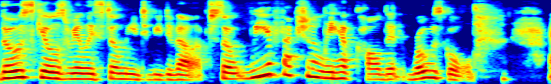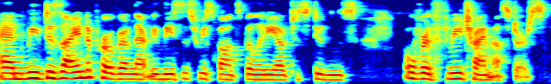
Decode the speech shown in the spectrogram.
those skills really still need to be developed. So we affectionately have called it rose gold. And we've designed a program that releases responsibility out to students over three trimesters.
